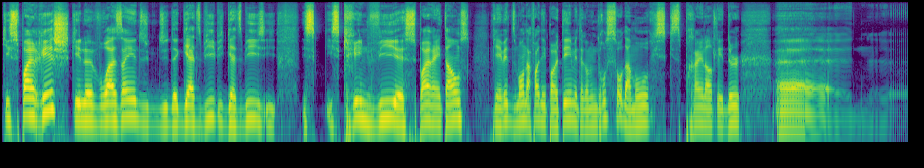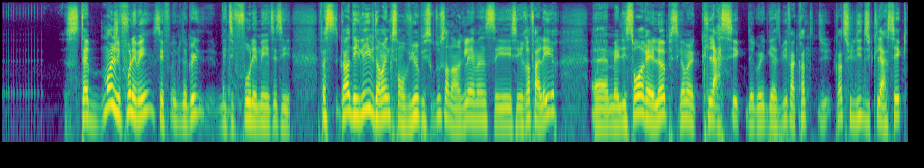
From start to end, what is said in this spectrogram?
qui est super riche, qui est le voisin du, de Gatsby. Puis Gatsby, il, il se- crée une vie super intense. Puis invite du monde à faire des parties, mais t'as comme une grosse histoire d'amour qui, se- prend entre les deux. Euh, c'était moi j'ai full aimé c'est The Great mais t'es full aimé quand des livres qui sont vieux puis surtout c'est en anglais c'est rough à lire Euh, mais l'histoire est là puis c'est comme un classique de Great Gatsby fait quand tu quand tu lis du classique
